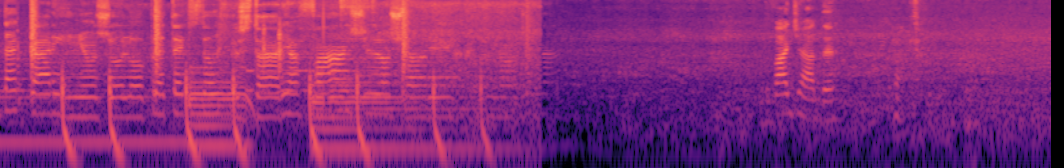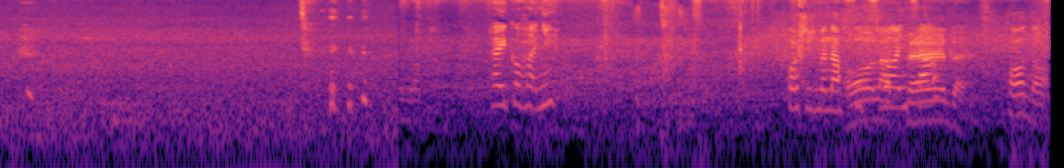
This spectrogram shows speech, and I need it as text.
Nada cariño, solo pretextos. Estaría fan si lo sabría. Dwa dziady. Hej kochani. Poszliśmy na wschód słońca. Todos.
